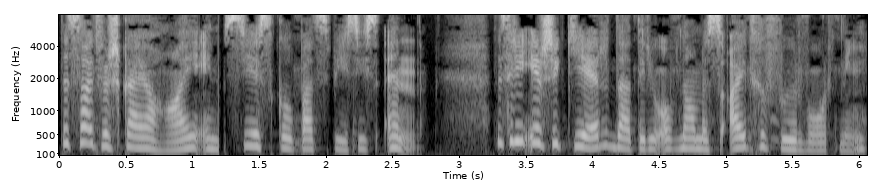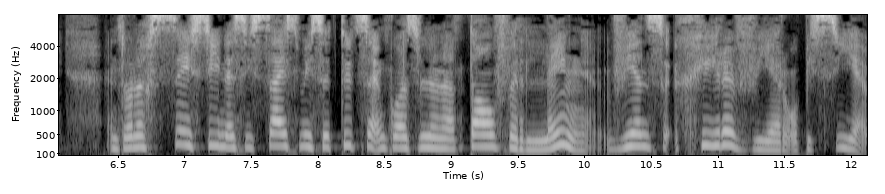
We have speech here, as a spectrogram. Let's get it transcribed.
Dit sluit verskeie haai en seeskilpad spesies in. Dit is die eerste keer dat hierdie opnames uitgevoer word nie. In 2016 is die seismiese toetse in KwaZulu-Natal verleng weens gure weer op die see.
